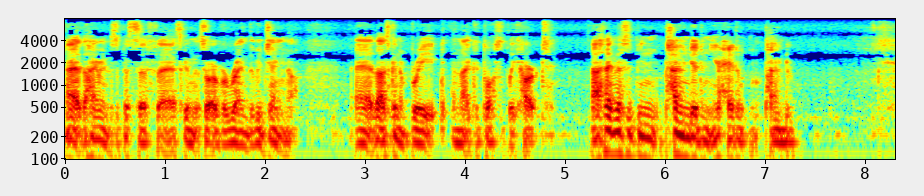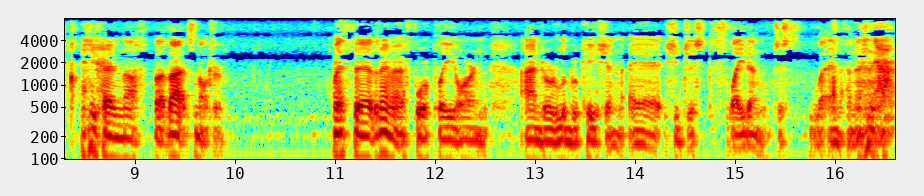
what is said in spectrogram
Uh, the hymen is a specific uh, skin that's sort of around the vagina. Uh, that's going to break, and that could possibly hurt. I think this has been pounded in your head, and pounded in your head enough, but that's not true. With uh, the right amount of foreplay or and or lubrication, uh, it should just slide in, just let anything in there.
